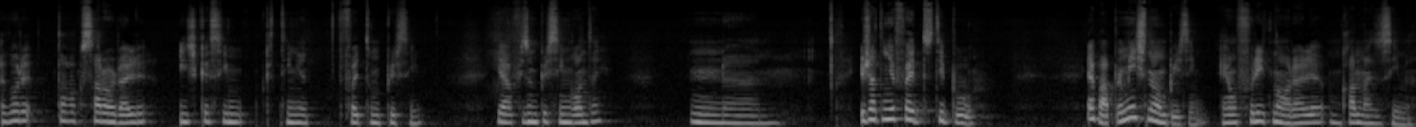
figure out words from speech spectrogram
agora estava a coçar a orelha e esqueci-me que tinha feito um piercing. Já, yeah, fiz um piercing ontem. Na... Eu já tinha feito, tipo... Epá, para mim isto não é um piercing. É um ferito na orelha, um bocado mais acima.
